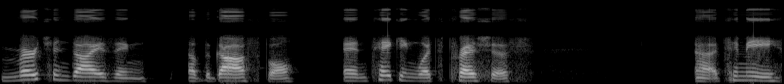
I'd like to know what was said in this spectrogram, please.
merchandising of the gospel and taking what's precious, uh, to me,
